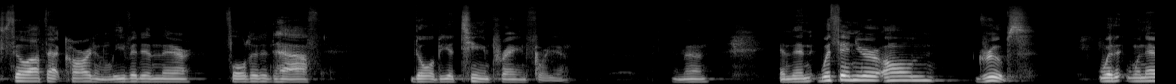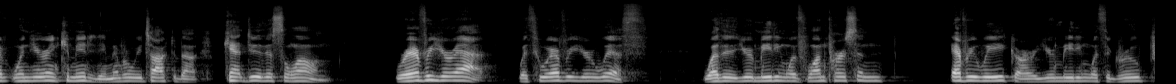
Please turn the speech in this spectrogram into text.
fill out that card and leave it in there, fold it in half, there will be a team praying for you. Amen. And then within your own groups, whenever, when you're in community, remember we talked about, can't do this alone. Wherever you're at, with whoever you're with, whether you're meeting with one person every week or you're meeting with a group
